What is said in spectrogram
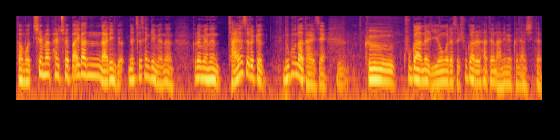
그니까 뭐, 7말 8초에 빨간 날이 몇, 며칠 생기면은, 그러면은 자연스럽게 누구나 다 이제 그 구간을 이용을 해서 휴가를 하든 아니면 그냥 쉬든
